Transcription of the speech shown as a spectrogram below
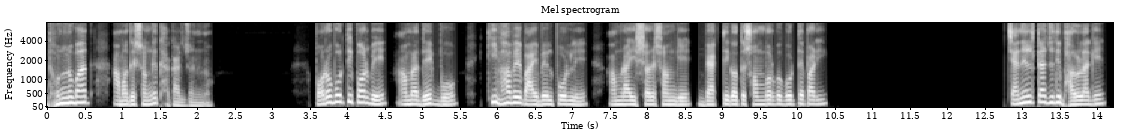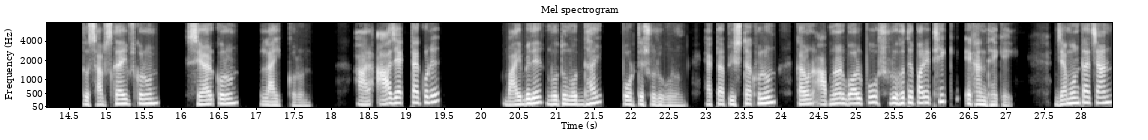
ধন্যবাদ আমাদের সঙ্গে থাকার জন্য। পরবর্তী পর্বে আমরা দেখব কীভাবে বাইবেল পড়লে আমরা ঈশ্বরের সঙ্গে ব্যক্তিগত সম্পর্ক গড়তে পারি। চ্যানেলটা যদি ভালো লাগে তো সাবস্ক্রাইব করুন, শেয়ার করুন, লাইক করুন। আর আজ একটা করে বাইবেলের নতুন অধ্যায় পড়তে শুরু করুন। একটা পৃষ্ঠা খুলুন, কারণ আপনার গল্প শুরু হতে পারে ঠিক এখান থেকেই। যেমনটা চান,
